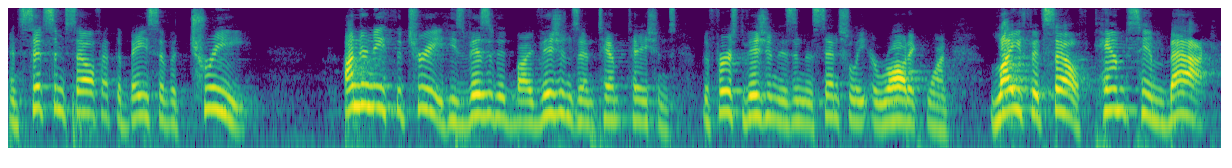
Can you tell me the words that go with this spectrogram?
and sits himself at the base of a tree. Underneath the tree, he's visited by visions and temptations. The first vision is an essentially erotic one. Life itself tempts him back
